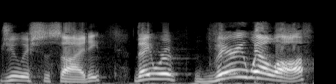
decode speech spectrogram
Jewish society, they were very well off.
